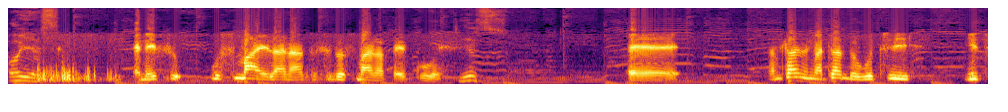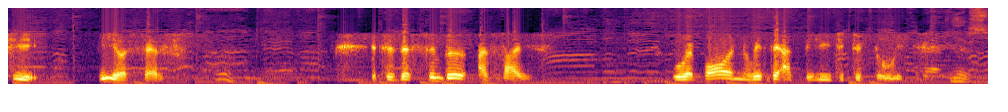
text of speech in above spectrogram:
Oh yes. And if usmile naso sizosmile back kuwe. Yes. Eh namhlanje ngathanda ukuthi ngithi be yourself. It is a simple advice. We were born with the ability to do it. Yes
